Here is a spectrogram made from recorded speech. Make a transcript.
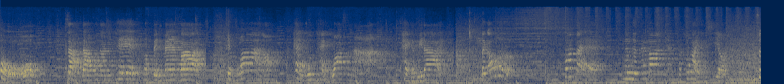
โอ้โห จากดาวพนานิเทศมาเป็นแม่บ้านอย่างว่าเนาะแข่งบุญแข่งวาสนา แข่งกันไม่ได้ แต่ก็เอาเถอะว่าแต่เงินเดือนแม่บ้านเนี่ยสักเท่าไหร่กันเชียวจะ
